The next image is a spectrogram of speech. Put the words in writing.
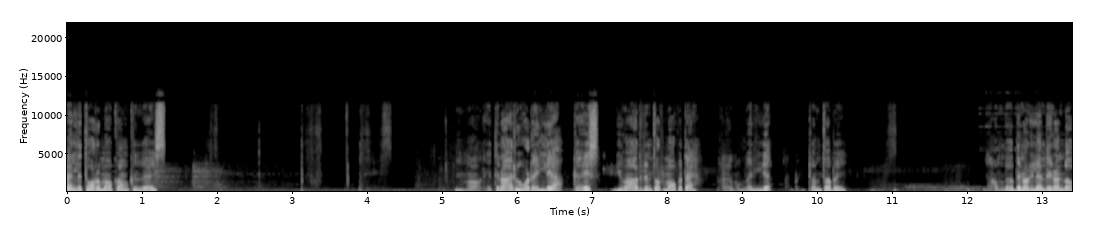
നല്ല നമുക്ക് ഗൈസ് ഇതിന് ആരും ഇവിടെ ഇല്ല ഗൈസ് ഈ ആരും തുറന്നു നോക്കട്ടെ. ഒന്നുമില്ല. തന്തേ നമ്മൾ ഇതിനുള്ളിൽ എന്തെങ്കിലും ഉണ്ടോ?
